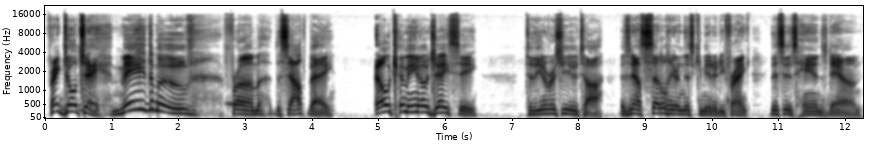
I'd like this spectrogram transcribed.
Frank Dolce made the move from the South Bay, El Camino JC, to the University of Utah, is now settled here in this community. Frank, this is hands down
